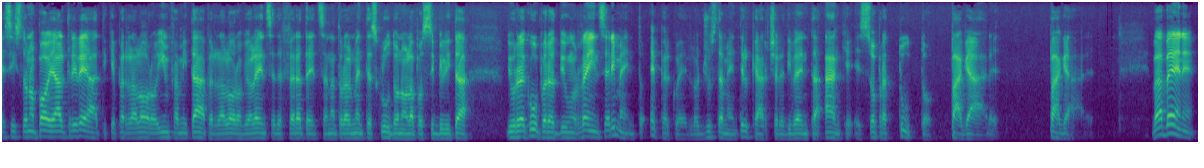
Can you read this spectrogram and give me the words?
esistono poi altri reati che per la loro infamità, per la loro violenza ed efferatezza naturalmente escludono la possibilità di un recupero e di un reinserimento e per quello giustamente il carcere diventa anche e soprattutto pagare. Pagare. Va bene.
